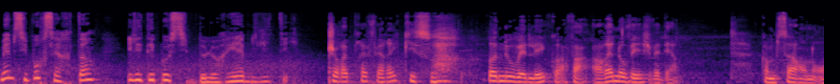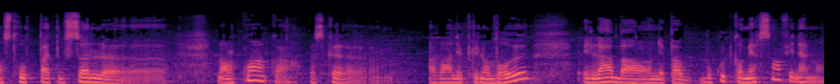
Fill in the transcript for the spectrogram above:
même si pour certains, il était possible de le réhabiliter. J'aurais préféré qu'il soit renouvelé, quoi. enfin rénové, je vais dire. Comme ça, on ne se trouve pas tout seul euh, dans le coin, quoi. parce que avant on est plus nombreux, et là, bah, on n'est pas beaucoup de commerçants finalement.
